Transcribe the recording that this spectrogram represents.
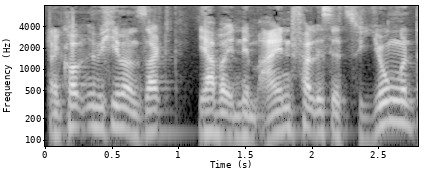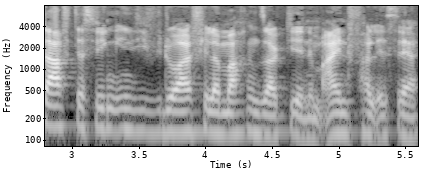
Dann kommt nämlich jemand und sagt, ja, aber in dem einen Fall ist er zu jung und darf deswegen Individualfehler machen, sagt ihr, in dem einen Fall ist er,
